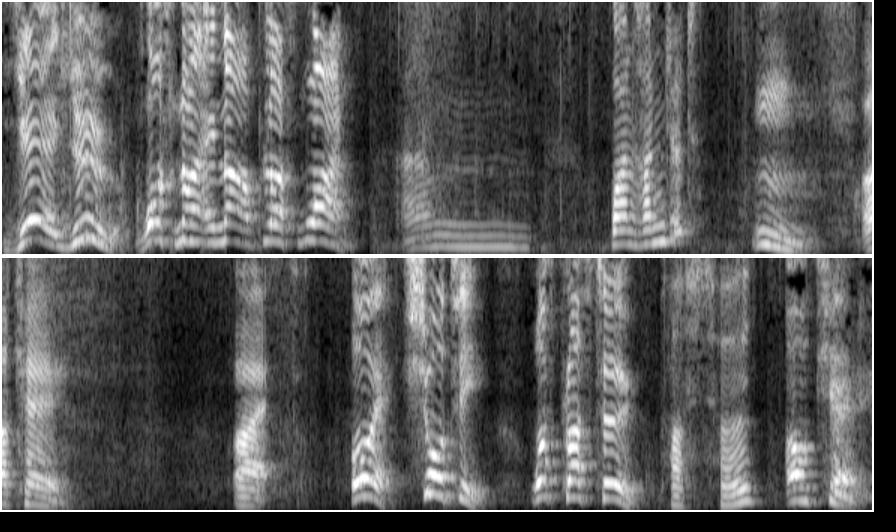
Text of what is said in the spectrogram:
Yeah, you! What's 99 plus 1? Um, 100? Hmm, okay. Alright. Oi, Shorty! What's plus 2? Plus two. Okay.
